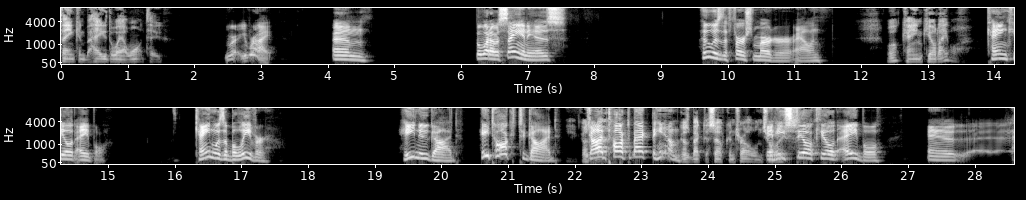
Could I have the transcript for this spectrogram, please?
think and behave the way I want to. You're right. Um, but what I was saying is, who was the first murderer, Allen? Well, Cain killed Abel. Cain killed Abel. Cain was a believer. He knew God. He talked to God. God back, talked back to him. Goes back to self control and choice. And he still killed Abel. And uh,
